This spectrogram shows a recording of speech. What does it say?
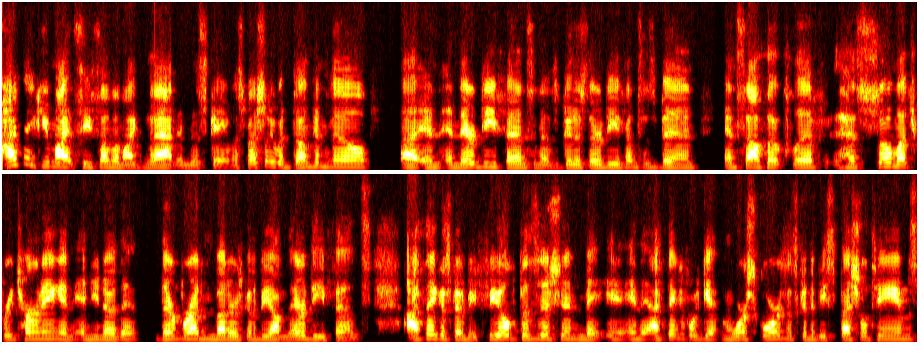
I think you might see something like that in this game, especially with Duncanville uh, and and their defense, and as good as their defense has been and South Oak Cliff has so much returning, and, and you know that their bread and butter is going to be on their defense. I think it's going to be field position, and I think if we get more scores, it's going to be special teams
